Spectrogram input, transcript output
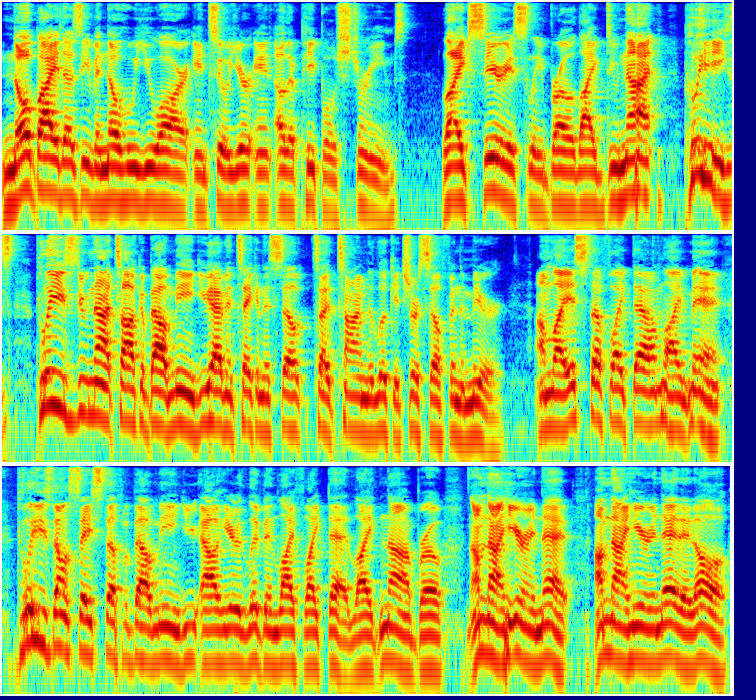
nobody does even know who you are until you're in other people's streams. Like seriously, bro. Like do not please, please do not talk about me. You haven't taken the self time to look at yourself in the mirror. I'm like, it's stuff like that. I'm like, man, please don't say stuff about me and you out here living life like that. Like, nah, bro, I'm not hearing that. I'm not hearing that at all.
